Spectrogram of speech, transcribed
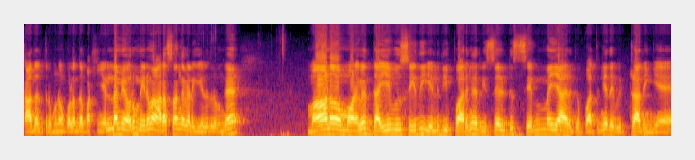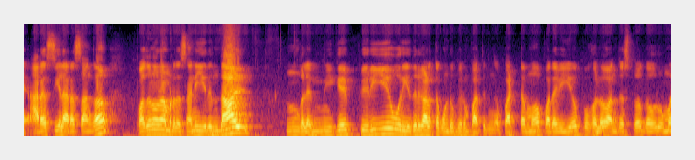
காதல் திருமணம் குழந்தை பாக்கியம் எல்லாமே வரும் மெயினாக அரசாங்க வேலைக்கு எழுதுறவங்க. மாணவ மாணவிகள் தயவு செய்து எழுதி பாருங்கள் ரிசல்ட்டு செம்மையாக இருக்குது பார்த்துங்க இதை விட்டுறாதீங்க. அரசியல் அரசாங்கம் பதினோராம் இடத்துல சனி இருந்தால் உங்களை மிகப்பெரிய ஒரு எதிர்காலத்தை கொண்டு போயிடும் பார்த்துக்குங்க. பட்டமோ பதவியோ புகழோ அந்தஸ்தோ கௌரவமோ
